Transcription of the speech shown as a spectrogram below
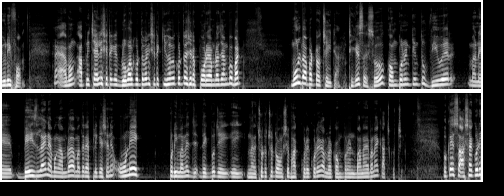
ইউনিফর্ম হ্যাঁ? এবং আপনি চাইলে সেটাকে গ্লোবাল করতে পারেন, সেটা কীভাবে করতে হয় সেটা পরে আমরা জানব বাট মূল ব্যাপারটা হচ্ছে এইটা, ঠিক আছে? সো কম্পোনেন্ট কিন্তু ভিউয়ের মানে বেজ লাইন এবং আমরা আমাদের অ্যাপ্লিকেশানে অনেক পরিমাণে দেখব যে এই মানে ছোট ছোট অংশে ভাগ করে করে আমরা কম্পোনেন্ট বানায় বানায় কাজ করছি। ওকে সো আশা করি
